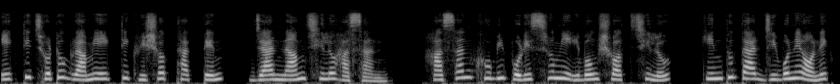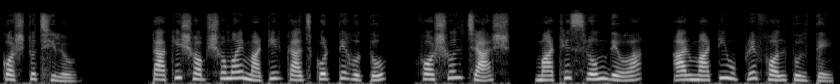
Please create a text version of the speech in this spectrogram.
একটি ছোট গ্রামে একটি কৃষক থাকতেন, যার নাম ছিল হাসান। হাসান খুবই পরিশ্রমী এবং সৎ ছিল, কিন্তু তার জীবনে অনেক কষ্ট ছিল। তাকে সবসময় মাটির কাজ করতে হতো, ফসল চাষ, মাঠে শ্রম দেওয়া, আর মাটি উপড়ে ফল তুলতে।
